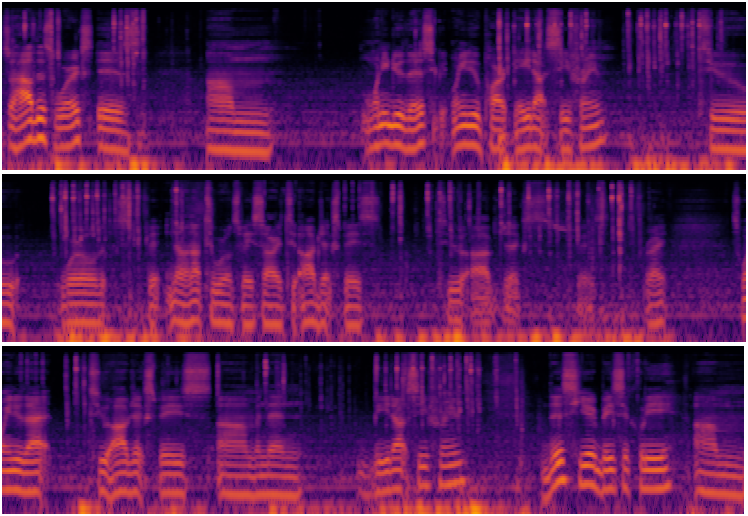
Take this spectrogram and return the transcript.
So how this works is um when you do this, when you do part a dot c frame to world no, not to world space, sorry, to object space, to object space, right? So when you do that to object space, um, and then b dot c frame, this here basically um,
